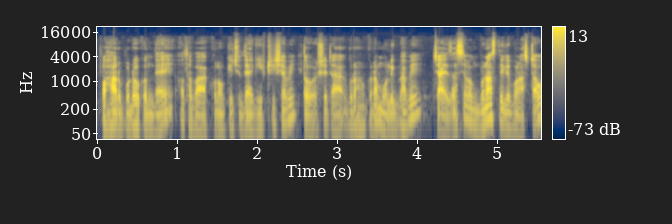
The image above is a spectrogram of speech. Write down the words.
উপহার ঢোকন দেয় অথবা কোনো কিছু দেয় গিফট হিসাবে, তো সেটা গ্রহণ করা মৌলিকভাবে চাইজ আছে এবং বোনাস দিলে বোনাসটাও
